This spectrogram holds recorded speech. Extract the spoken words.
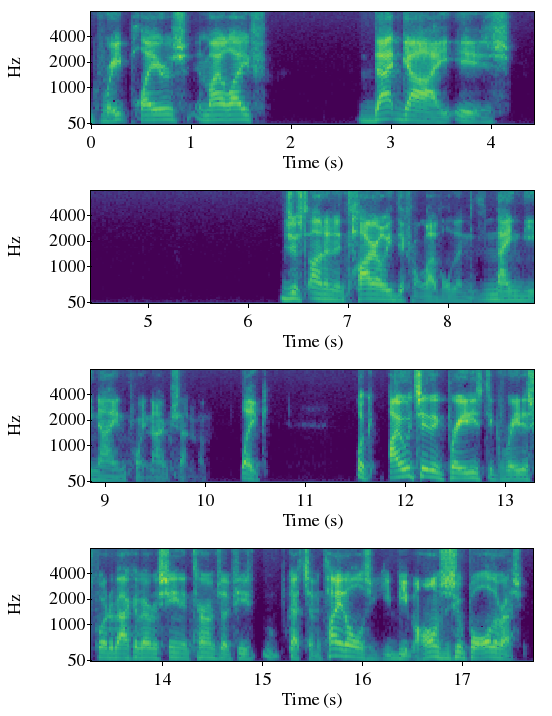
great players in my life. That guy is just on an entirely different level than 99.9% of them. Like, look, I would say that Brady's the greatest quarterback I've ever seen in terms of he's got seven titles, he beat Mahomes in Super Bowl, all the rest of it.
